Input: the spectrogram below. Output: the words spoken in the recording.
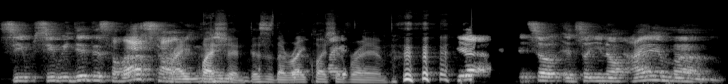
See, see, we did this the last time. Right and, question. And, this is the right question I, for him. yeah. And so, and so, you know, I am. Um,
